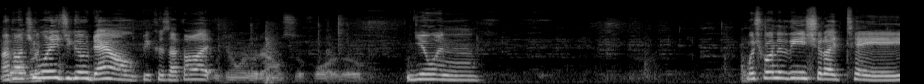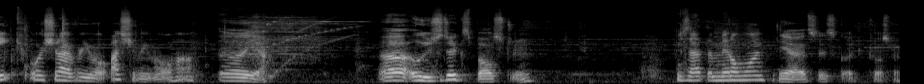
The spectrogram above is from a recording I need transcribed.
I thought you wanted to go down because I thought We can only go down so far, though. you and. Which one of these should I take, or should I reroll? I should reroll, huh? Uh, yeah. Uh, oh, you should take spell stream. Is that the middle one? Yeah, it's, it's good. Trust me.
